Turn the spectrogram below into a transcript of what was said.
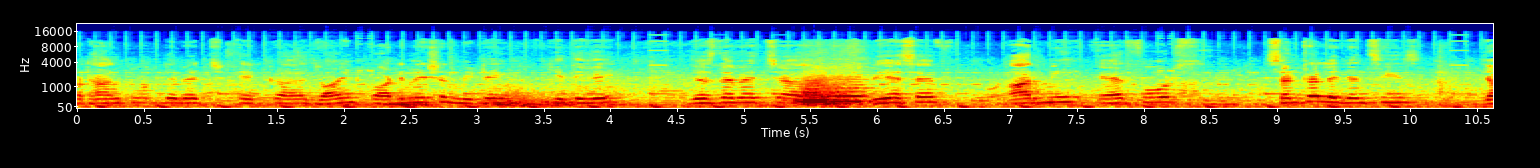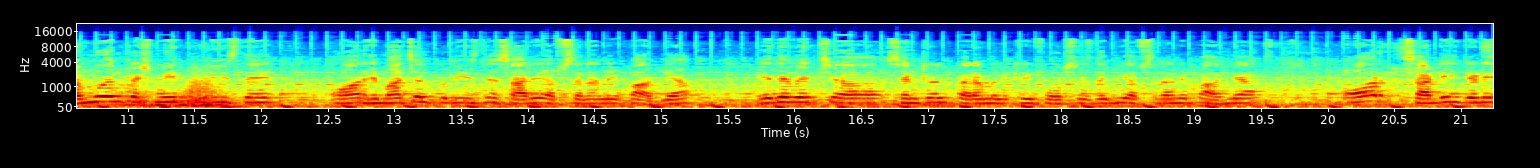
ਪਠਾਨਕੋਟ ਦੇ ਵਿੱਚ ਇੱਕ ਜੁਆਇੰਟ ਕੋਆਰਡੀਨੇਸ਼ਨ ਮੀਟਿੰਗ ਕੀਤੀ ਗਈ, ਜਿਸ ਦੇ ਵਿੱਚ BSF army air force central agencies Jammu and Kashmir police ਦੇ ਔਰ ਹਿਮਾਚਲ ਪੁਲਿਸ ਦੇ ਸਾਰੇ ਅਫਸਰਾਂ ਨੇ ਭਾਗ ਲਿਆ। ਇਹਦੇ ਵਿੱਚ ਸੈਂਟਰਲ ਪੈਰਾਮਿਲਟਰੀ ਫੋਰਸਸ ਦੇ ਵੀ ਅਫਸਰਾਂ ਨੇ ਭਾਗ ਲਿਆ। ਔਰ ਸਾਡੀ ਜਿਹੜੇ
